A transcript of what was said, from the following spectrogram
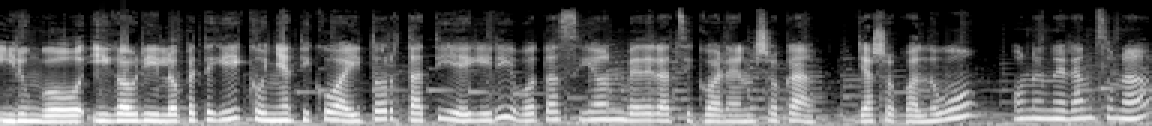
Irungo Igauri Lopetegi koinatiko aitor tati egiri botazion bederatzikoaren soka. Jasoko aldugu, honen erantzuna?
